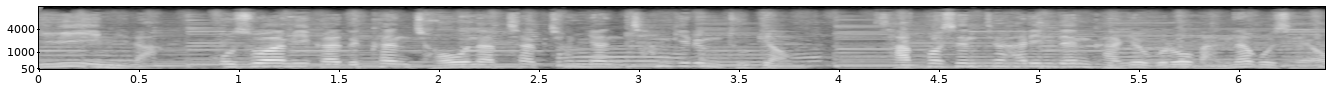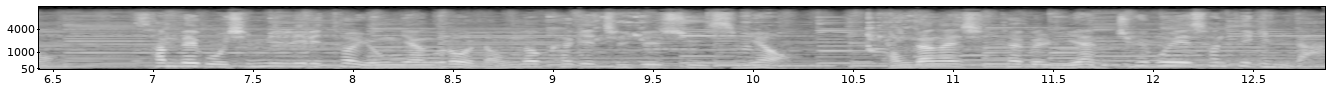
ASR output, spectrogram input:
2위입니다. 고소함이 가득한 저온 압착 천년 참기름 2병. 4% 할인된 가격으로 만나보세요. 350ml 용량으로 넉넉하게 즐길 수 있으며 건강한 식탁을 위한 최고의 선택입니다.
